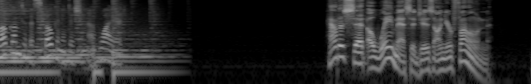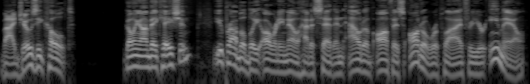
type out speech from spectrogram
Welcome to the spoken edition of Wired. How to set away messages on your phone by Josie Colt. Going on vacation? You probably already know how to set an out of office auto reply for your email,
